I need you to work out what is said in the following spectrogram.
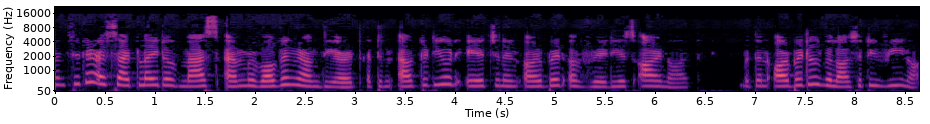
Consider a satellite of mass m revolving around the Earth at an altitude h in an orbit of radius r0, with an orbital velocity v0.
